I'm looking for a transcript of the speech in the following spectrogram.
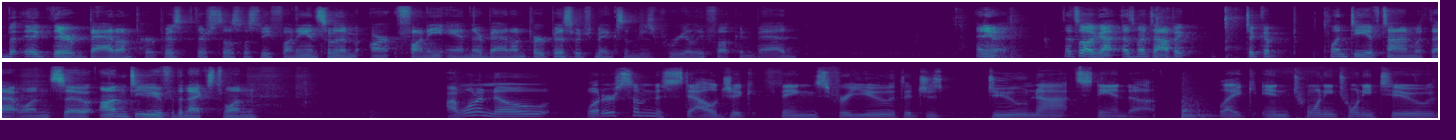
but like they're bad on purpose, but they're still supposed to be funny, and some of them aren't funny and they're bad on purpose, which makes them just really fucking bad. Anyway, that's all I got. That's my topic. Took up plenty of time with that one, so on to you for the next one. i want to know what are some nostalgic things for you that just do not stand up like in 2022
